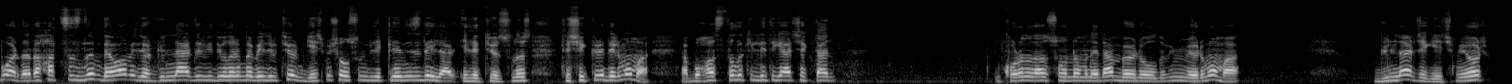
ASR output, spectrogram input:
Bu arada rahatsızlığım devam ediyor. Günlerdir videolarımda belirtiyorum. Geçmiş olsun dileklerinizi de iler- iletiyorsunuz. Teşekkür ederim ama ya bu hastalık illeti gerçekten koronadan sonra mı neden böyle oldu bilmiyorum ama günlerce geçmiyor.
